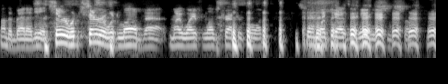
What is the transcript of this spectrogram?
Not a bad idea. Sarah would Sarah would love that. My wife loves tractor pulling so much as it is. So.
